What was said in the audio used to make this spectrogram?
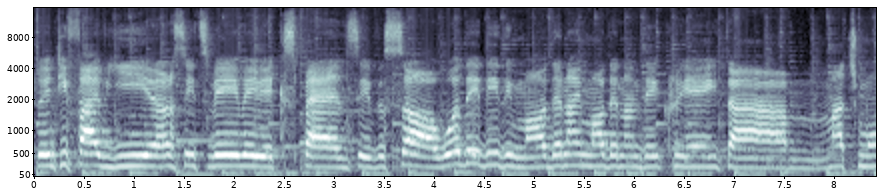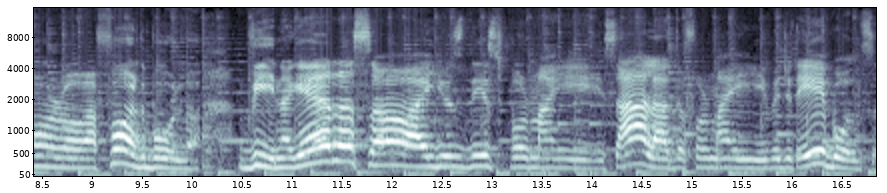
25 years. It's very, very expensive. So, what they did in Modena, in Modena, they create a much more affordable vinegar so I use this for my salad for my vegetables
